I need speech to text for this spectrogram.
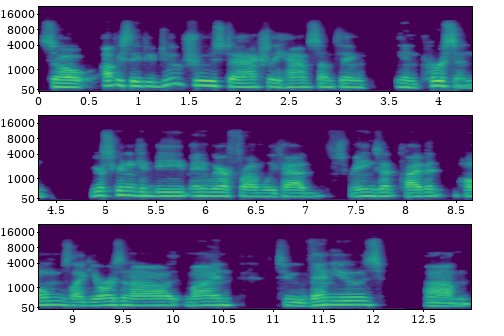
So obviously, if you do choose to actually have something in person, your screening can be anywhere from we've had screenings at private homes like yours and uh, mine to venues Um,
